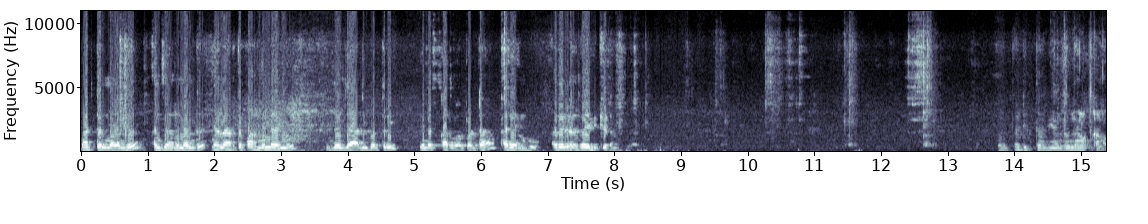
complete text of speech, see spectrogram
വറ്റൽമുളക് അഞ്ചാറെണ്ണം ഉണ്ട്. ഞാൻ നേരത്തെ പറഞ്ഞില്ലായിരുന്നു. ഇത് ജാതിപത്രി പിന്നെ കറുവപ്പട്ട കരയാമ്പൂ. അതെല്ലാം എനിക്ക് പോകും തടിത്തവി ഒന്ന് നിളക്കണം.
